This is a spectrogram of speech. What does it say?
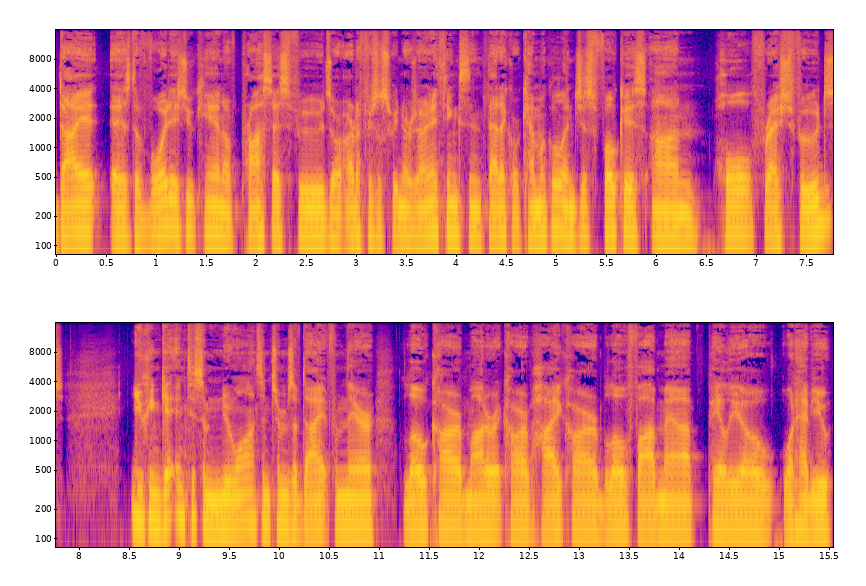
diet as devoid as you can of processed foods or artificial sweeteners or anything synthetic or chemical and just focus on whole, fresh foods. You can get into some nuance in terms of diet from there low carb, moderate carb, high carb, low FODMAP, paleo, what have you.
